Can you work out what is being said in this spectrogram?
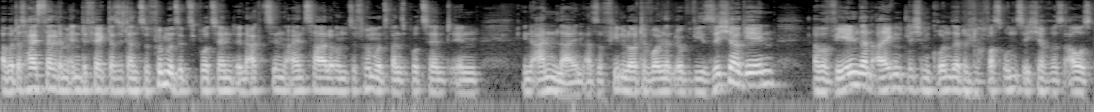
Aber das heißt halt im Endeffekt, dass ich dann zu 75% in Aktien einzahle und zu 25% in, in Anleihen. Also viele Leute wollen dann irgendwie sicher gehen, aber wählen dann eigentlich im Grunde noch was Unsicheres aus,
